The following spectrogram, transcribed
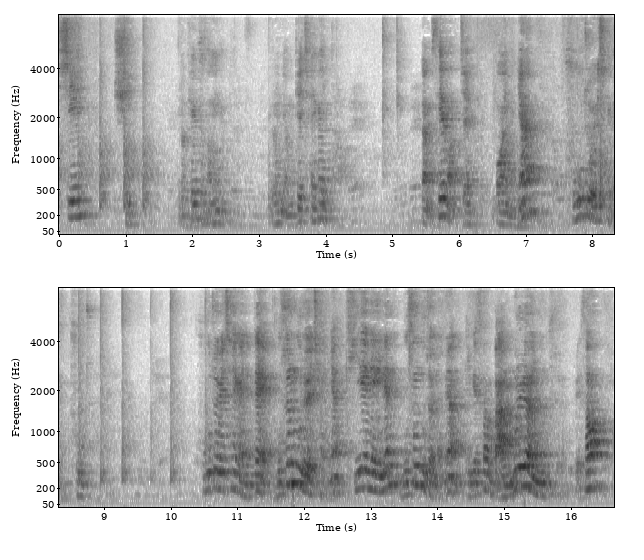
C, G 이렇게 구성이 됩니다. 이런 연계 차이가 있다. 그다음 세 번째 뭐가 있느냐? 구조의 차이가 구조. 구조의 차이가 있는데 무슨 구조의 차이냐? DNA는 무슨 구조냐면 이게 서로 맞물려 있는 구조예요. 그래서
